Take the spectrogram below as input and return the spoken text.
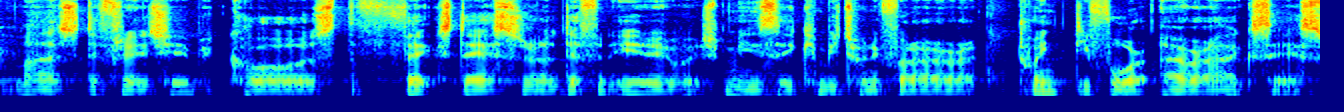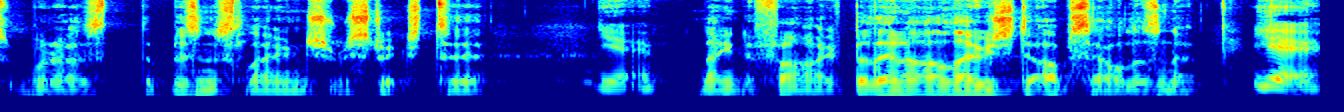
we've also managed to differentiate because the fixed desks are in a different area, which means they can be 24 hour, 24 hour access, whereas the business lounge restricts to Yeah. nine to five. But then it allows you to upsell, doesn't it? Yeah,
